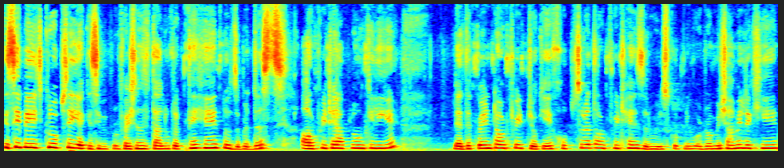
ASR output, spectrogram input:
किसी भी एज ग्रुप से या किसी भी प्रोफेशन से ताल्लुक़ रखते हैं तो ज़बरदस्त आउटफिट है आप लोगों के लिए। लेदर पेंट आउटफिट जो कि एक खूबसूरत आउटफिट है, ज़रूर इसको अपनी वार्ड्रोब में शामिल रखिए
